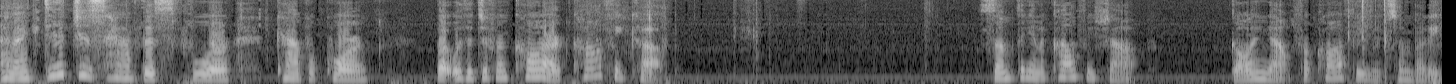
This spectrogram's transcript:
and I did just have this for Capricorn but with a different card coffee cup something in a coffee shop going out for coffee with somebody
